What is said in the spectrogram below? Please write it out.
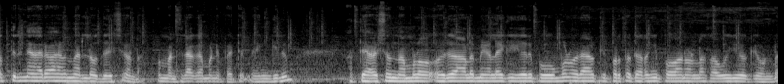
ഒത്തിരി നാരോ ആണെന്നല്ല ഉദ്ദേശിച്ചുണ്ട് അപ്പം മനസ്സിലാക്കാൻ വേണ്ടി പറ്റും. എങ്കിലും അത്യാവശ്യം നമ്മൾ ഒരാൾ മേളേക്ക് കയറി പോകുമ്പോൾ ഒരാൾക്ക് ഇപ്പുറത്തോട്ട് ഇറങ്ങി പോകാനുള്ള സൗകര്യമൊക്കെ ഉണ്ട്.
